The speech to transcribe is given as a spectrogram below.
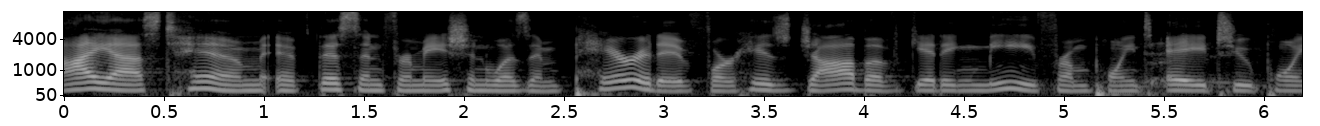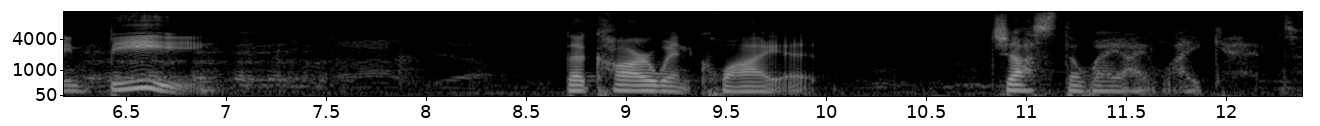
I asked him if this information was imperative for his job of getting me from point A to point B. The car went quiet just the way I like it.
